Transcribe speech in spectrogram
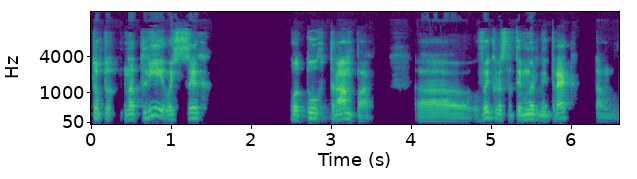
Тобто, на тлі ось цих потуг Трампа е, використати мирний трек, там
